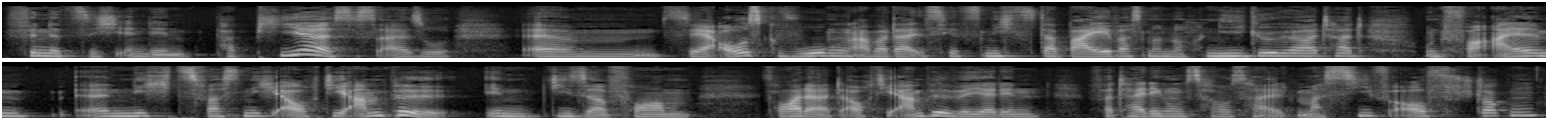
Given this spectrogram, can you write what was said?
findet sich in dem Papier. Es ist also ähm, sehr ausgewogen, aber da ist jetzt nichts dabei, was man noch nie gehört hat und vor allem äh, nichts, was nicht auch die Ampel in dieser Form fordert. Auch die Ampel will ja den Verteidigungshaushalt massiv aufstocken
